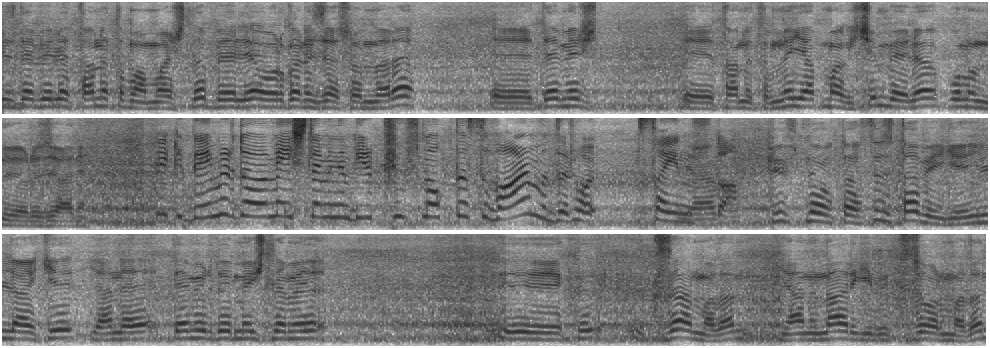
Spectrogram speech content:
biz de böyle tanıtım amaçlı böyle organizasyonlara e, demir e, tanıtımını yapmak için böyle bulunuyoruz yani. Peki demir dövme işleminin bir püf noktası var mıdır Sayın yani Usta? püf noktası tabii ki illaki yani demir dövme işlemi e, kı- kızarmadan yani nar gibi kızarmadan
